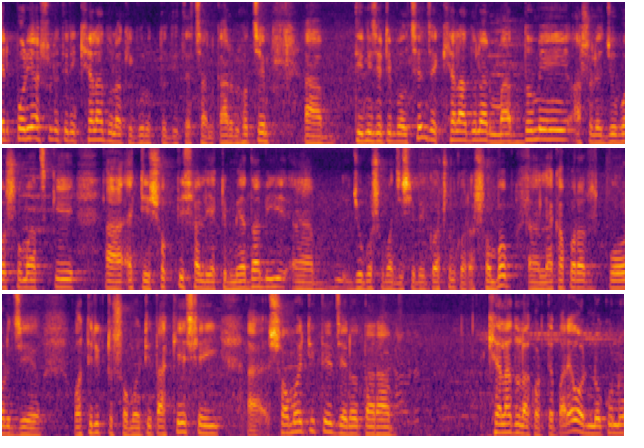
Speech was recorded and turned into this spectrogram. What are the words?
এরপরই আসলে তিনি খেলাধুলাকে গুরুত্ব দিতে চান। কারণ হচ্ছে তিনি যেটি বলছেন যে খেলাধুলার মাধ্যমে আসলে যুব সমাজকে একটি শক্তিশালী, একটি মেধাবী যুব সমাজ হিসেবে গঠন করা সম্ভব। লেখাপড়ার পর যে অতিরিক্ত সময়টি তাকে সেই সময়টিতে যেন তারা খেলাধুলা করতে পারে, অন্য কোনো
